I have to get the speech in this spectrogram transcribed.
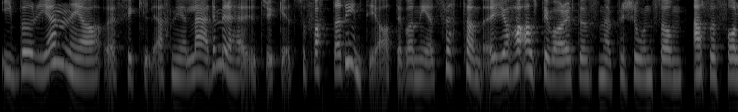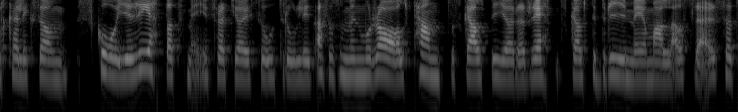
i början när jag, eh, fick, alltså när jag lärde mig det här uttrycket så fattade inte jag att det var nedsättande. Jag har alltid varit en sån här person som, alltså folk har liksom skojretat mig för att jag är så otroligt, alltså som en moraltant och ska alltid göra rätt, ska alltid bry mig om alla och sådär. Så att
